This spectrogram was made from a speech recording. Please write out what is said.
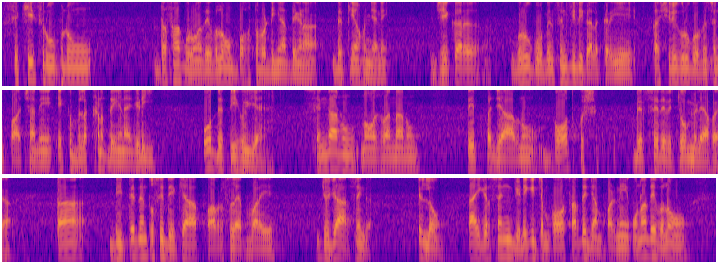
ਸਿੱਖੀ ਸਰੂਪ ਨੂੰ ਦਸਾਂ ਗੁਰੂਆਂ ਦੇ ਵੱਲੋਂ ਬਹੁਤ ਵੱਡੀਆਂ ਦੇਣਾ ਦਿੱਤੀਆਂ ਹੋਈਆਂ ਨੇ। ਜੇਕਰ ਗੁਰੂ ਗੋਬਿੰਦ ਸਿੰਘ ਜੀ ਦੀ ਗੱਲ ਕਰੀਏ, ਤਾਂ ਸ੍ਰੀ ਗੁਰੂ ਗੋਬਿੰਦ ਸਿੰਘ ਪਾਤਸ਼ਾਹ ਨੇ ਇੱਕ ਵਿਲੱਖਣ ਦੇਣ ਹੈ ਜਿਹੜੀ ਉਹ ਦਿੱਤੀ ਹੋਈ ਹੈ। ਸਿੰਘਾਂ ਨੂੰ, ਨੌਜਵਾਨਾਂ ਨੂੰ ਤੇ ਪੰਜਾਬ ਨੂੰ ਬਹੁਤ ਕੁਝ ਵਿਰਸੇ ਦੇ ਵਿੱਚੋਂ ਮਿਲਿਆ ਹੋਇਆ। ਤਾਂ ਬੀਤੇ ਦਿਨ ਤੁਸੀਂ ਦੇਖਿਆ ਪਾਵਰ ਸਲੈਪ ਵਾਲੇ ਜੁਝਾਰ ਸਿੰਘ ਢਿੱਲੋਂ ਟਾਈਗਰ ਸਿੰਘ ਜਿਹੜੇ ਕਿ ਚਮਕੌਰ ਸਾਹਿਬ ਦੇ ਜੰਪਲ ਨੇ, ਉਹਨਾਂ ਦੇ ਵੱਲੋਂ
